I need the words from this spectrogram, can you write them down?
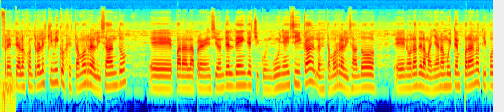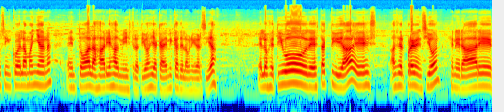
Frente a los controles químicos que estamos realizando eh, para la prevención del dengue, chikungunya y zika, los estamos realizando en horas de la mañana muy temprano, tipo 5 de la mañana, en todas las áreas administrativas y académicas de la universidad. El objetivo de esta actividad es hacer prevención, generar eh,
